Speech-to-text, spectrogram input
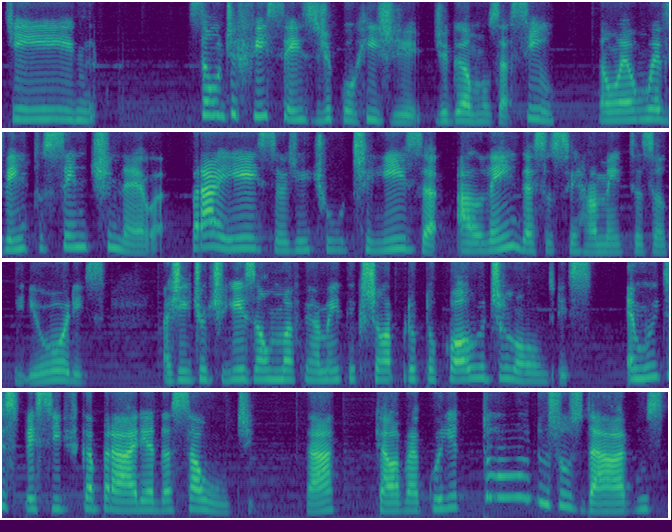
que são difíceis de corrigir, digamos assim, então, é um evento sentinela. Para esse, a gente utiliza, além dessas ferramentas anteriores, a gente utiliza uma ferramenta que chama Protocolo de Londres. É muito específica para a área da saúde, tá? Que ela vai colher todos os dados,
